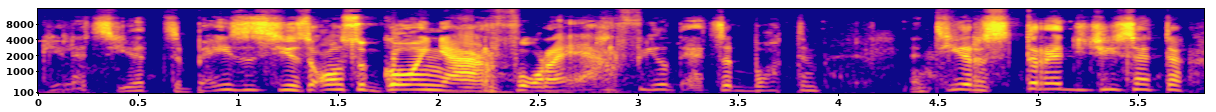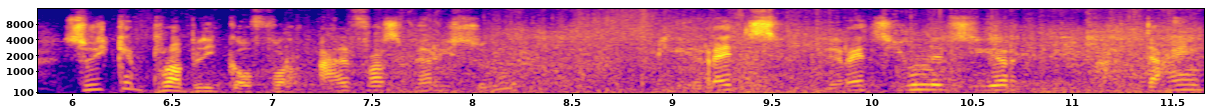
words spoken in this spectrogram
Okay, let's see at the bases. He is also going uh, for airfield at the bottom. And here a strategy center, so he can probably go for alphas very soon. Okay, Reds, Reds units here are dying.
